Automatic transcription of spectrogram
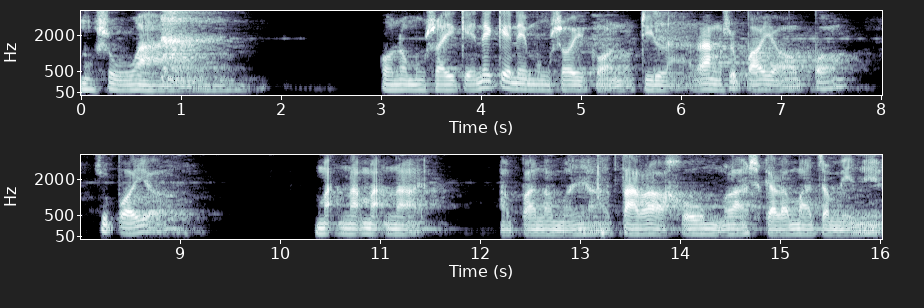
musuhan. Ana musuh kene kene musuh kono dilarang supaya apa? Supaya makna-makna apa namanya? Tarahum lah segala macam ini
